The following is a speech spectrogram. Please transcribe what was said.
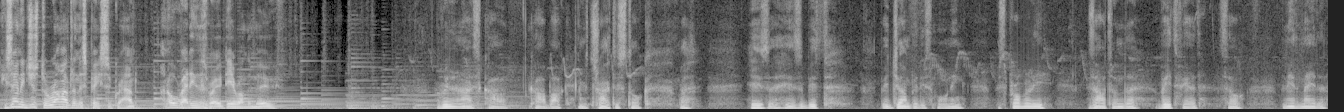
He's only just arrived on this piece of ground and already there's roe deer on the move. Really nice car, car buck. We try to stalk, but he's he's a bit bit jumpy this morning. He's probably is out on the wheat field, so we need to make a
